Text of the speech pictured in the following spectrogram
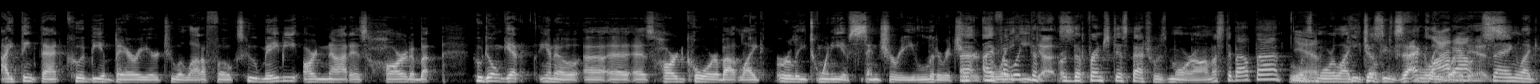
I think that could be a barrier to a lot of folks who maybe are not as hard about, who don't get, you know, uh, uh, as hardcore about like early 20th century literature I the felt way he the, does. the French Dispatch was more honest about that. Yeah. Was more like He just exactly flat what it out is. saying like,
